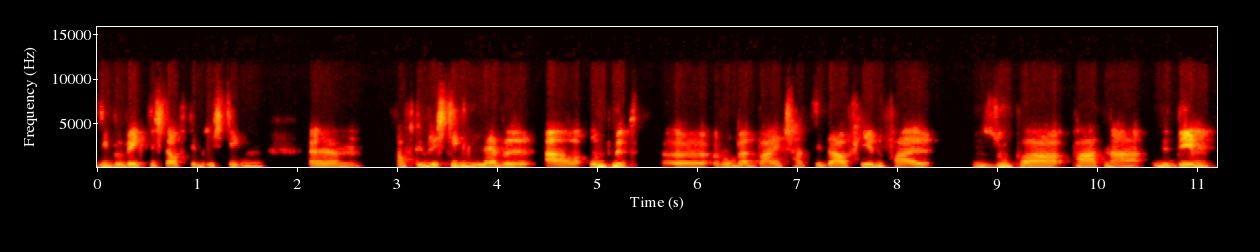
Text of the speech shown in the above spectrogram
sie bewegt sich da auf dem richtigen, ähm, auf dem richtigen Level äh, und mit äh, Robert Beitsch hat sie da auf jeden Fall einen super Partner, mit dem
